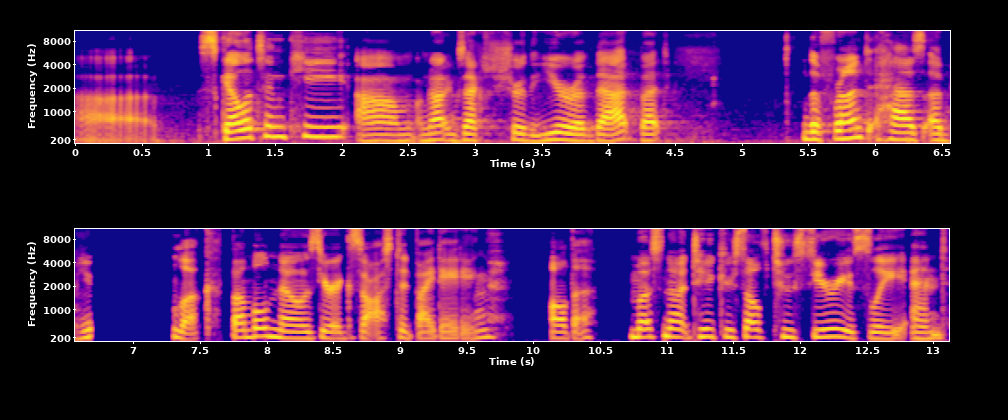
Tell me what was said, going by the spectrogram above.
uh, skeleton key. Um, I'm not exactly sure the year of that, but the front has a beautiful. Look, Bumble knows you're exhausted by dating. All the must not take yourself too seriously and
